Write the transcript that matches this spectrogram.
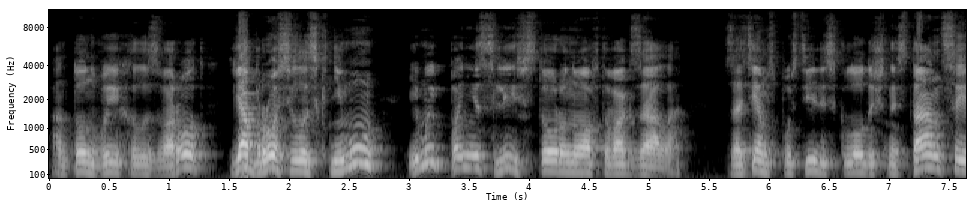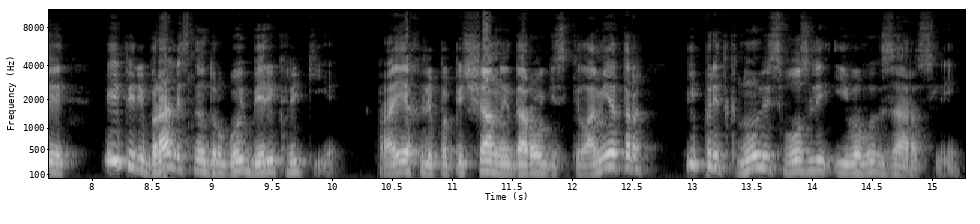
Антон выехал из ворот, я бросилась к нему, и мы понеслись в сторону автовокзала. Затем спустились к лодочной станции и перебрались на другой берег реки. Проехали по песчаной дороге с километр и приткнулись возле ивовых зарослей.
